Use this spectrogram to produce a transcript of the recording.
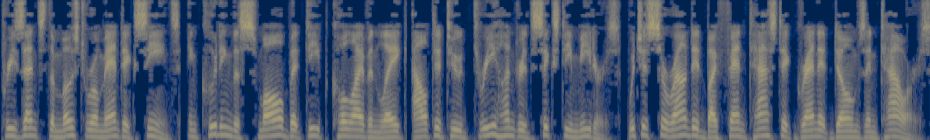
presents the most romantic scenes, including the small but deep Kolyvan Lake altitude 360 meters, which is surrounded by fantastic granite domes and towers.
